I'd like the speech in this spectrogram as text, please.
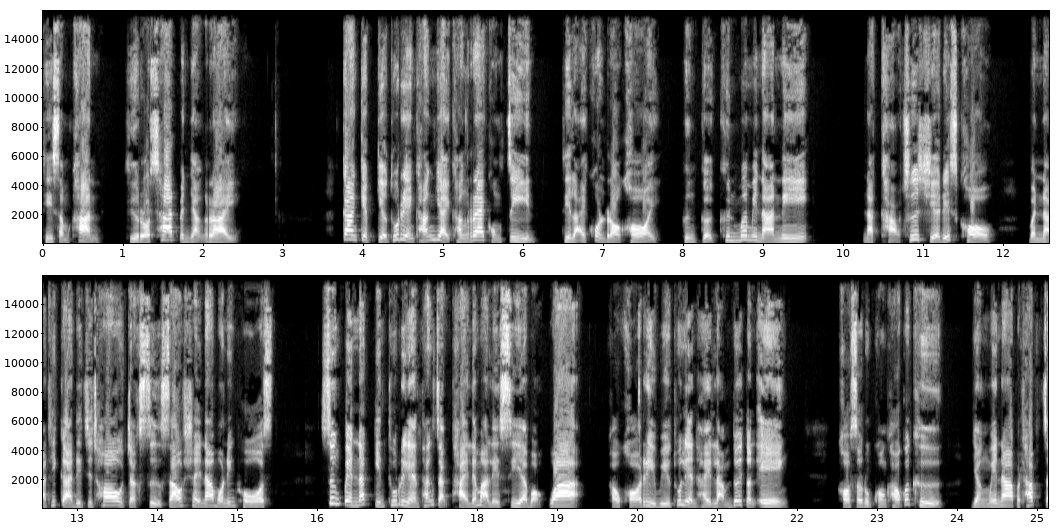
ที่สำคัญคือรสชาติเป็นอย่างไร การเก็บเกี่ยวทุเรียนครั้งใหญ่ครั้งแรกของจีน ที่หลายคนรอคอยเพิ่งเกิดขึ้นเมื่อไม่นานนี้ นักข่าวชื่อเชียร์ดิสโคลบรรณาธิการดิจิทัล จากสื่อ South China Morning Post ซึ่งเป็นนักกินทุเรียนทั้งจากไทยและมาเลเซียบอกว่า เขาขอรีวิวทุเรียนไหหลำด้วยตนเอง ข้อสรุปของเขาก็คือ ยังไม่น่าประทับใจ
